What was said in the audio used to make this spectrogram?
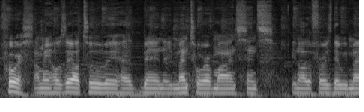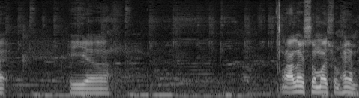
Of course. I mean, Jose Altuve had been a mentor of mine since, you know, the first day we met. He, uh, I learned so much from him,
